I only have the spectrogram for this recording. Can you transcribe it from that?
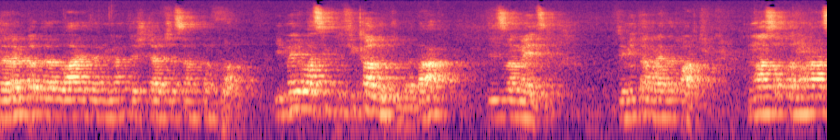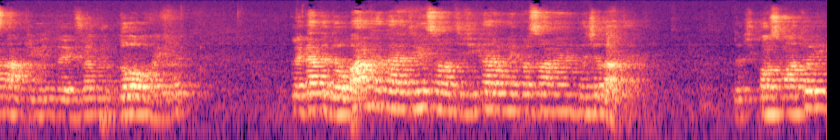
de repede la evenimente și ceea ce se întâmpla. E-mailul a simplificat lucrurile, da? It's amazing. Trimitem mai departe. Numai săptămâna asta am primit, de exemplu, două mail legate de o bancă care a trimis o notificare unei persoane decedate. Deci consumatorii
